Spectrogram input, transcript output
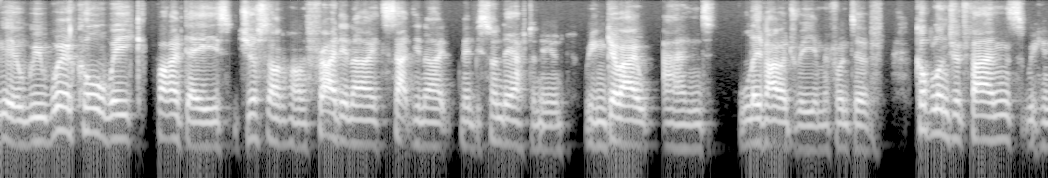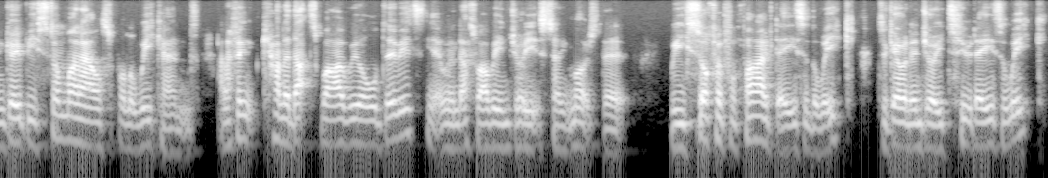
yeah, we work all week, five days, just on on Friday night, Saturday night, maybe Sunday afternoon. We can go out and live our dream in front of a couple hundred fans. We can go be someone else for the weekend, and I think kind of that's why we all do it, you know, and that's why we enjoy it so much that we suffer for five days of the week to go and enjoy two days a week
